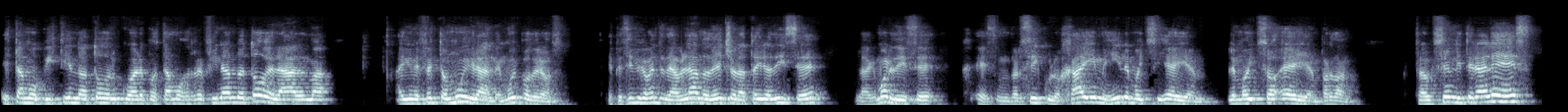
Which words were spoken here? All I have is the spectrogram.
estamos vistiendo a todo el cuerpo, estamos refinando todo el alma. Hay un efecto muy grande, muy poderoso. Específicamente de hablando, de hecho, la Toira dice, la Gemore dice, es un versículo, Jaim y perdón. Traducción literal es,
